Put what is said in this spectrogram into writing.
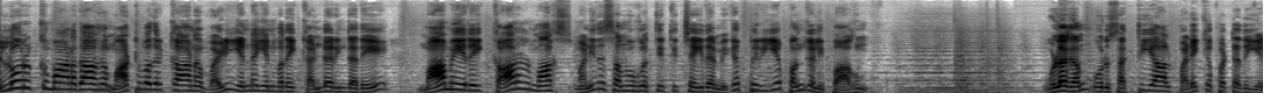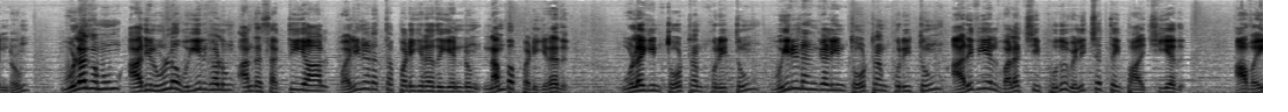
எல்லோருக்குமானதாக மாற்றுவதற்கான வழி என்ன என்பதை கண்டறிந்ததே மாமேதை காரல் மார்க்ஸ் மனித சமூகத்திற்கு செய்த மிகப்பெரிய பங்களிப்பாகும். உலகம் ஒரு சக்தியால் படைக்கப்பட்டது என்றும் உலகமும் அதில் உள்ள உயிர்களும் அந்த சக்தியால் வழிநடத்தப்படுகிறது என்றும் நம்பப்படுகிறது. உலகின் தோற்றம் குறித்தும் உயிரினங்களின் தோற்றம் குறித்தும் அறிவியல் வளர்ச்சி புது வெளிச்சத்தை பாய்ச்சியது. அவை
